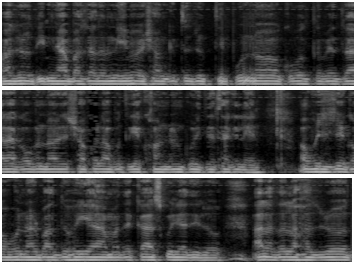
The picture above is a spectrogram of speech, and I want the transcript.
হজরত ইবনে আব্বাস আলমী এইভাবে সংক্ষিপ্ত যুক্তিপূর্ণ বক্তব্যের দ্বারা গভর্নরের সকল আপত্তিকে খণ্ডন করিতে থাকিলেন, অবশেষে গভর্নর বাধ্য হইয়া আমাদের কাজ করিয়া দিল। আল্লাহ তাল্লাহ হজরত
